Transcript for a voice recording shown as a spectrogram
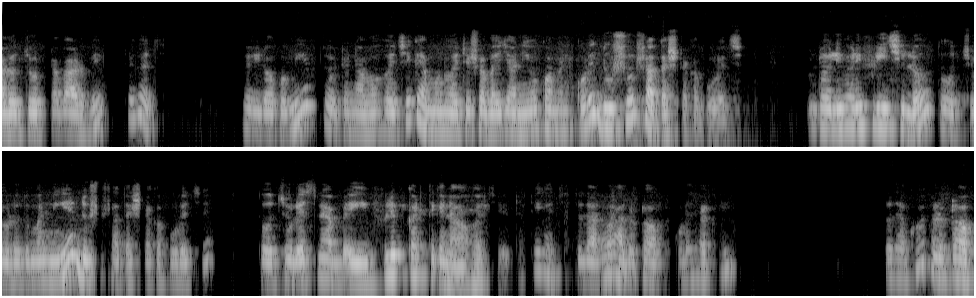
আলোর জোরটা বাড়বে, ঠিক আছে? তো এইরকমই তো ওটা নেওয়া হয়েছে। কেমন হয়েছে সবাই জানিও কমেন্ট করে। দুশো সাতাশ টাকা পড়েছে। ডেলিভারি ফ্রি ছিল, তো হচ্ছে হলো তোমার নিয়ে দুশো সাতাশ টাকা পড়েছে। তো চলে স্ন্যাপ এই ফ্লিপকার্ট থেকে নেওয়া হয়েছে এটা, ঠিক আছে? তো দাঁড়াও, আলোটা অফ করে দেখাই তো দেখো আলোটা অফ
